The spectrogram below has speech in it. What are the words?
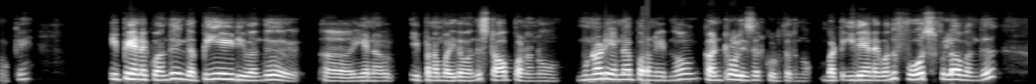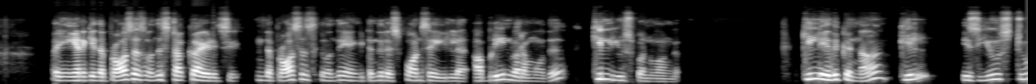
ஓகே இப்போ எனக்கு வந்து இந்த பிஐடி வந்து என்ன இப்போ நம்ம இதை வந்து ஸ்டாப் பண்ணணும். முன்னாடி என்ன பண்ணியிருந்தோம் கண்ட்ரோல் இசர் கொடுத்துருந்தோம். பட் இது எனக்கு வந்து ஃபோர்ஸ்ஃபுல்லாக வந்து எனக்கு இந்த ப்ராசஸ் வந்து ஸ்டக் ஆயிடுச்சு. இந்த ப்ராசஸ்க்கு வந்து என்கிட்ட இருந்து ரெஸ்பான்ஸே இல்லை. அப்படின்னு வரும்போது கில் யூஸ் பண்ணுவாங்க. கில் எதுக்குன்னா kill is use to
